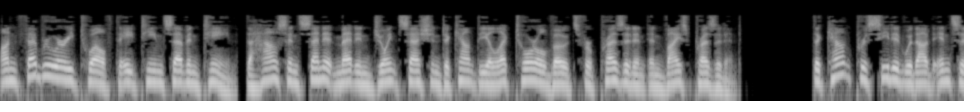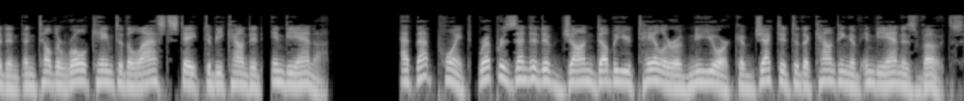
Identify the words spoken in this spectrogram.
On February 12, 1817, the House and Senate met in joint session to count the electoral votes for president and vice president. The count proceeded without incident until the roll came to the last state to be counted, Indiana. At that point, Representative John W. Taylor of New York objected to the counting of Indiana's votes.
